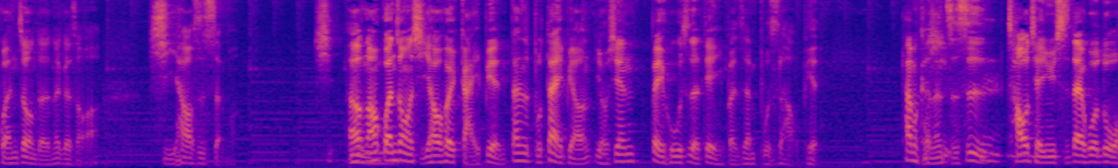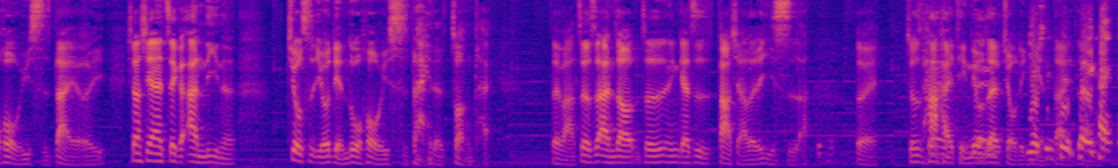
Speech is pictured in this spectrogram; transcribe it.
观众的那个什么喜好是什么。然后，然后观众的喜好会改变，但是不代表有些被忽视的电影本身不是好片，他们可能只是超前于时代或落后于时代而已。像现在这个案例呢，就是有点落后于时代的状态，对吧？这是按照，这是应该是大侠的意思啊，对，就是他还停留在九零年代。有兴趣可以看，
